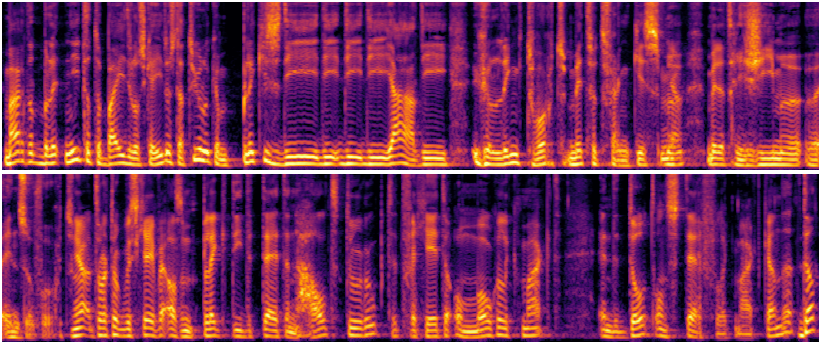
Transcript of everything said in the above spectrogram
Maar dat belet niet dat de Baye de los Caídos natuurlijk een plek is die, die, die, die, ja, die gelinkt wordt met het frankisme, Ja. met het regime eh, enzovoort. Ja, het wordt ook beschreven als een plek die de tijd een halt toeroept, het vergeten onmogelijk maakt en de dood onsterfelijk maakt. Kan dat? Dat,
